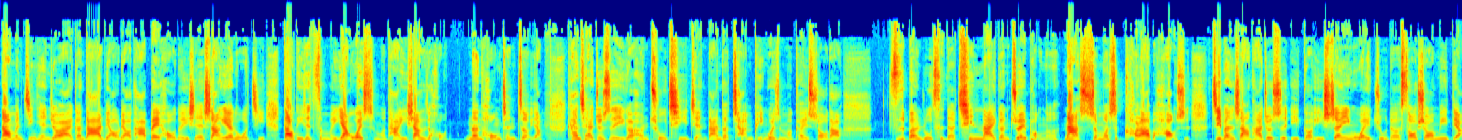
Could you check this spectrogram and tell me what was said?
那我们今天就来跟大家聊聊它背后的一些商业逻辑到底是怎么样，为什么它一下子就红。能红成这样，看起来就是一个很出奇简单的产品，为什么可以受到资本如此的青睐跟追捧呢？那什么是 Clubhouse？基本上它就是一个以声音为主的 social media。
